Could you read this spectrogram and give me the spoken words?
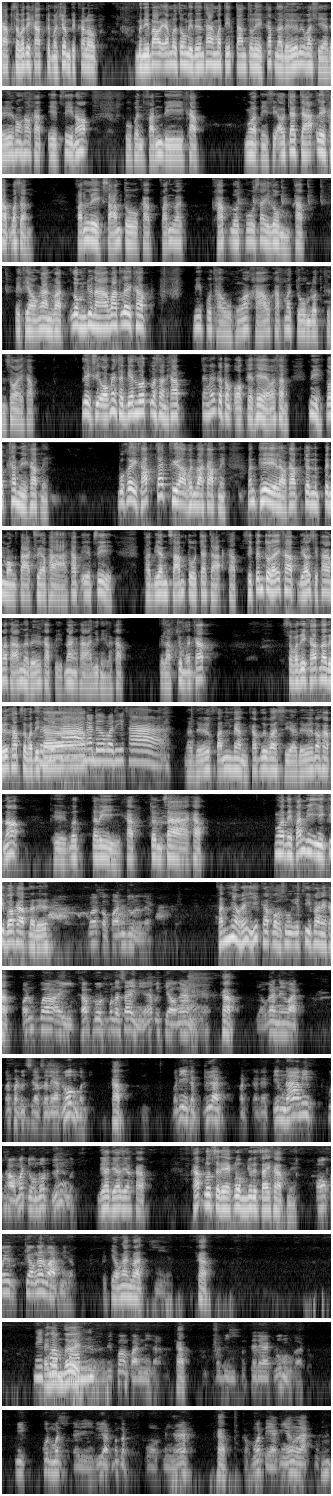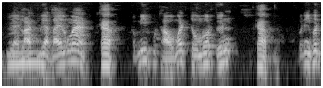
กับสวัสดีครับท่านผู้ชมที่เคารพมื้อนี้เบาแอมเราต้องได้เดินทางมาติดตามตัวเลขกับนาเด้อหรือว่าเสียเด้อของเฮาครับ FC เนาะผู้เพิ่นฝันดีครับ งวดนี้สิเอาจ้าๆเลยครับว่าซั่นฝันเลข3ตัวครับฝันว่าขับรถมูไซค์ล่มครับ ไปเที่ยวงานวัดล่มอยู่หนาวัดเลยครับ มีผู้เฒ่าหัวขาวครับ มาโจมรถขึ้นซอยครับ เลขสิออกในทะเบียนรถว่าซั่นครับจังนั้นก็ต้องออกแท้ๆว่าซั่นนี่รถคันนี้ครับนี่ บ่เคยครับจักเทื่อเพิ่นว่าครับนี่ มันเพ่แล้วครับ จนเป็นหมองตากเสื้อผ้าครับ AFC ทะเบียน3ตัวจะจะครับ สิเป็นตัวไหนครับเดี๋ยวสิพามาถามนาเด้อครับนี่นั่งทาอยู่นี่แหละครับ ไปรับชมกันครับ สวัสดีครับนาเด้อครับ สวัสดีครัสวัสดีค่ะบนาเดอสวัสดีค่ะ นาเด้อฟันแม่นครับหรือว่าเสียเด้อเนาะครับเนาะถือลอตเตอรี่ครับ จนซาครับ งวดนี้ฟันดีอีกที่บ่ครับนาเด้อว่ากับฟันอยุ่นนแหละ ฟันเหี่ยวได้อีกครับบอกสู่ FC ฟังหน่อยครับฟันว่าไอ้ขับรถมอเตอร์ไซค์เนี่ยไปเที่ยวงานเนี่ยครับ เที่ยวงานในวัด มันผัดไปเสือกแสลกล้มบัดนี้ครับวันนี้ก็เลือดผัดอันนั้นเตรียมน้ำมีผู้เฒ่ามาโยมรถขึ้นบัดเดี๋ยวเดี๋ยวเดี๋ยวครับ ครับรถแสดงลมอยู่ในไซครับนี่ ออกไปเที่ยวงานวัดนี่ครับไปเที่ยวงานวัดนี่ครับ ในไปความร่วมเลย ฝัน เออในความฝันนี่ล่ะครับวันนี้มันแสลกล้มก็มีคนมันไอ้เลือดมันก็ออกนี่นะ ครับ ก็หัวแตกอหยังนั่นละอืมเลือดไหลเลือดไหลลงมาครับ ก็มีผู้เฒ่ามาโจมรถขึ้น ครับ วันนี้เพิ่น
